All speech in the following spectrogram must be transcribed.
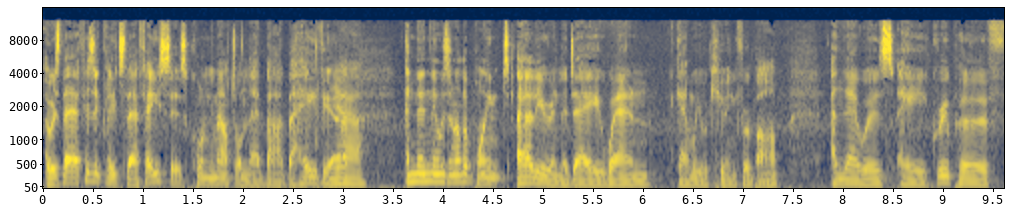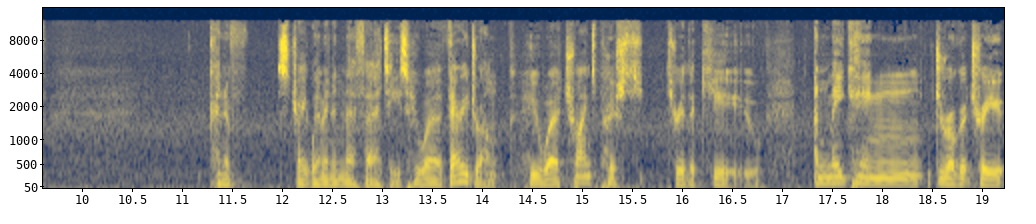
I was there physically to their faces, calling them out on their bad behaviour. Yeah. And then there was another point earlier in the day when, again, we were queuing for a bar, and there was a group of kind of straight women in their 30s who were very drunk, who were trying to push through the queue and making derogatory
